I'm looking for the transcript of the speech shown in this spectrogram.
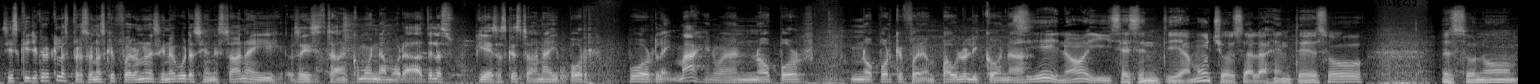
Sí, es que yo creo que las personas que fueron en esa inauguración estaban ahí, o sea, estaban como enamoradas de las piezas que estaban ahí por, por la imagen, no por no porque fueran Paulo Licona. Sí, no, y se sentía mucho, o sea, la gente eso eso no,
